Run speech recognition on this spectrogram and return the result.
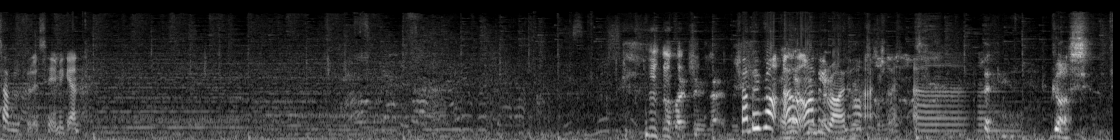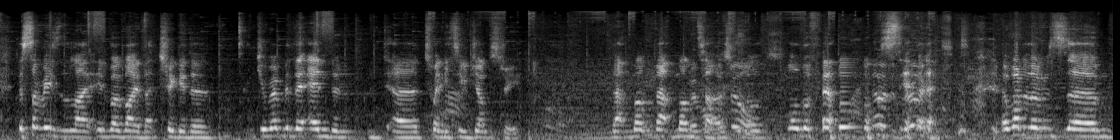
have a look at the team again. Shall I be right? Oh, I'll be Reinhardt actually. Um, Gosh, for some reason, like in my mind, that triggered a. Do you remember the end of uh, 22 Jump Street? That mon- that With all the montage, with all, all the films. That was yeah. And one of them's um,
